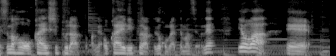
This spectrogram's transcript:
スマホお返しプランとかね、お帰りプランってどこもやってますよね。要は、えー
